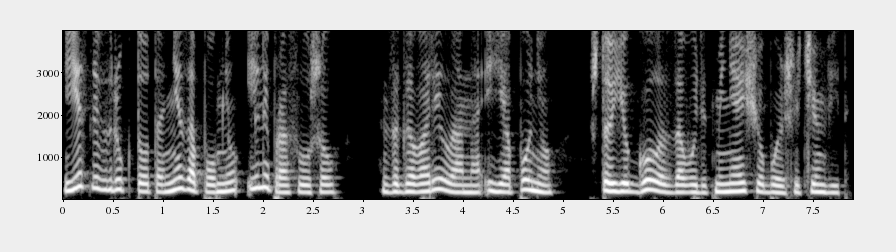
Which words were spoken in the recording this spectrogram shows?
Если вдруг кто-то не запомнил или прослушал». Заговорила она, и я понял, что ее голос заводит меня еще больше, чем вид.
